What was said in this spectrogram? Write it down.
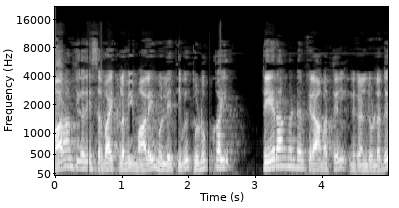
ஆறாம் தேதி செவ்வாய்க்கிழமை மாலை முல்லைத்தீவு துணுக்காய் தேராங்கண்டல் கிராமத்தில் நிகழ்ந்துள்ளது.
